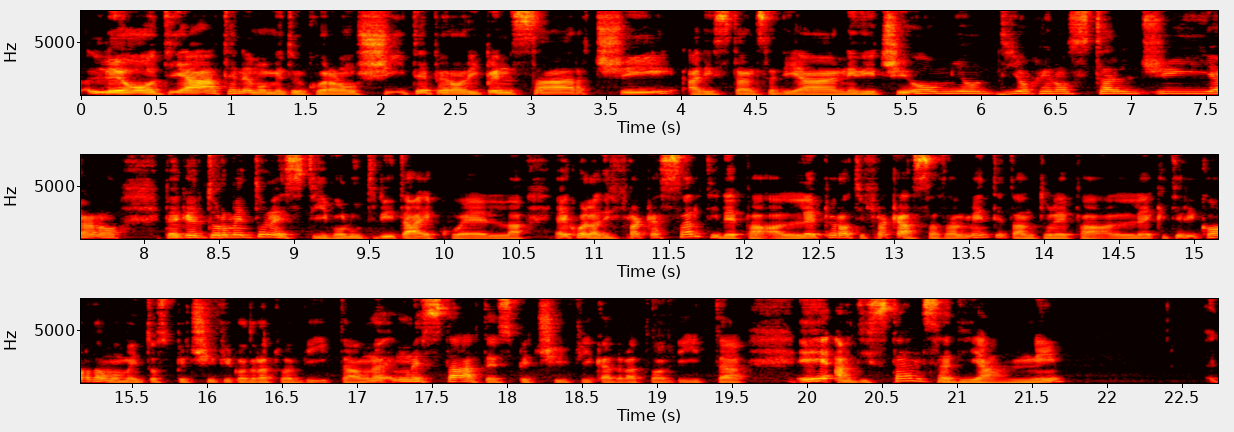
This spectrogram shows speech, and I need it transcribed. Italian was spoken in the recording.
le ho odiate nel momento in cui erano uscite, però ripensarci a distanza di anni dici oh mio dio che nostalgia, no? Perché il tormentone estivo l'utilità è quella, è quella di fracassarti le palle, però ti fracassa talmente tanto le palle che ti ricorda un momento specifico della tua vita, un'estate specifica della tua vita e a distanza di anni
